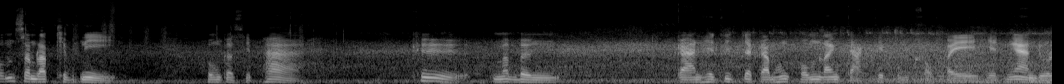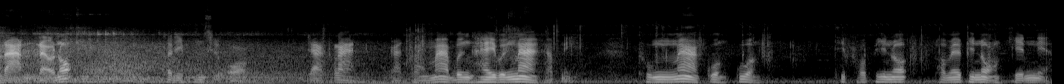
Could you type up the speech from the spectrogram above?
ผมสำหรับคลิปนี้ ผมกับสิบห้าคือมาเบิงการเฮ็ดกิจกรรมของผมหลังจากที่ผมเข้าไปเฮ็ดงานอยู่ร้านแล้วเนาะตอนนี้ผมสิออกจากร้านกาต้องมาเบิงไฮเบิงหน้าครับนี่ ทุ่งหน้ากวางๆที่พ่อพี่น้องพ่อแม่พี่น้องเห็นเนี่ย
